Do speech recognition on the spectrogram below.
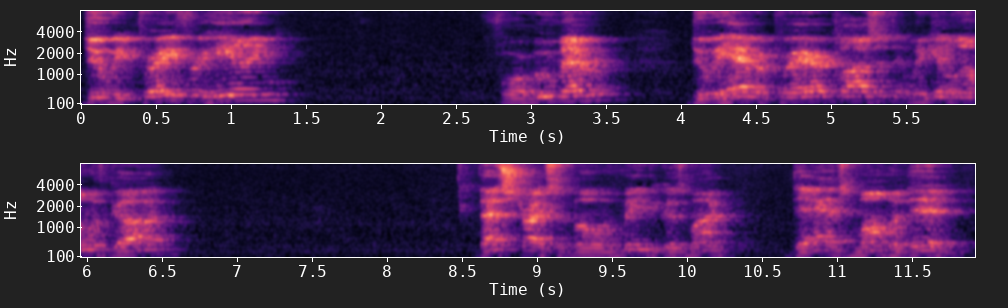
Do we pray for healing for whomever? Do we have a prayer closet that we get alone with God? That strikes a bone with me because my dad's mama did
